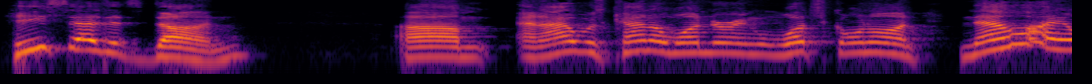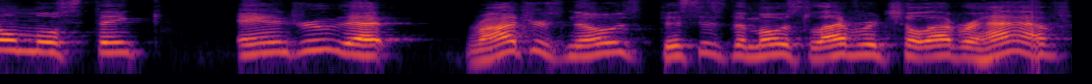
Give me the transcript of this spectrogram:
He says it's done. Um, and I was kind of wondering what's going on. Now I almost think, Andrew, that Rodgers knows this is the most leverage he'll ever have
